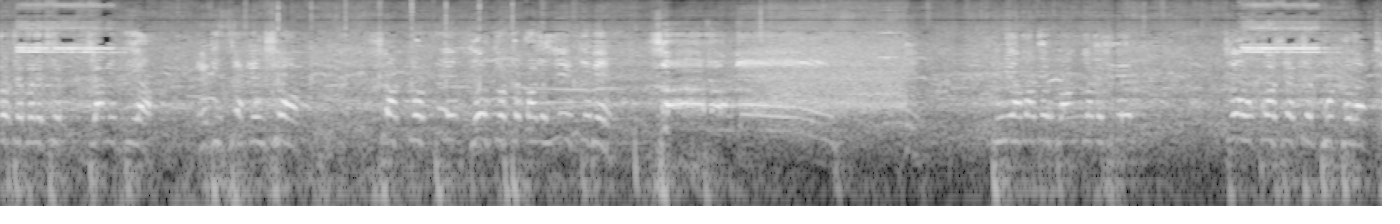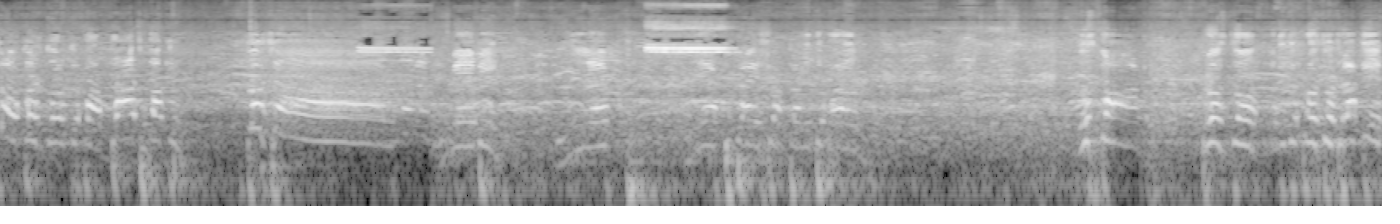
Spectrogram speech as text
করতে পেরেছে জামির দিয়া। এটি সেকেন্ড শট শট করতে গোল করতে পারলে লিড দেবে! তিনি আমাদের বাংলাদেশের চৌকশ একজন ফুটবলার চৌকশ গোলকিপার পাঁচ বাকি। উসমান প্রস্তুত এদিকে প্রস্তুত Rakib.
